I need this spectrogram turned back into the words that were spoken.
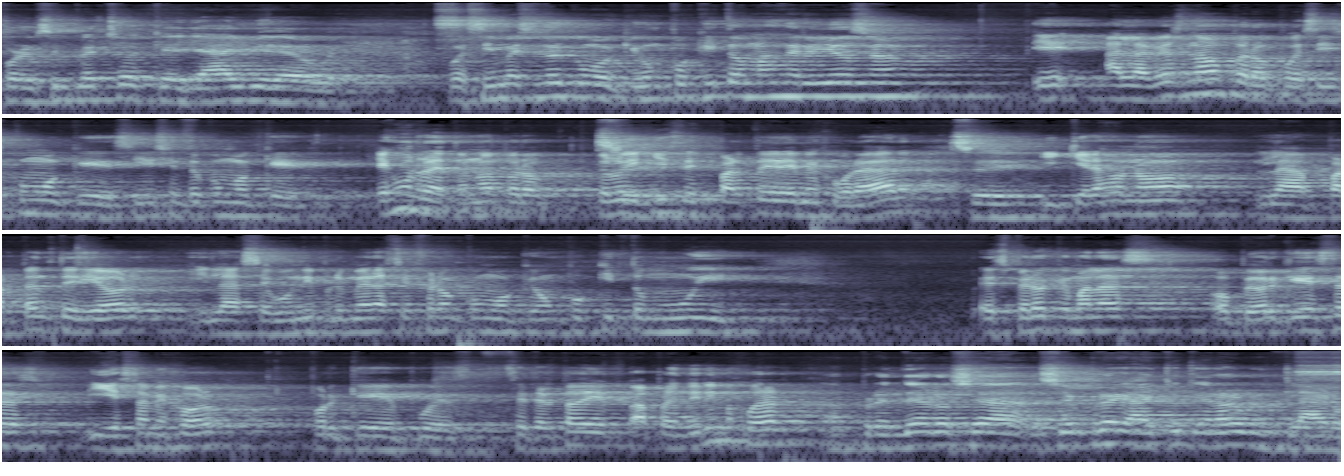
por el simple hecho de que ya hay video, güey? Pues sí me siento como que un poquito más nervioso. Y a la vez no, pero pues sí es como que, sí siento como que es un reto, ¿no? Pero tú lo dijiste, es parte de mejorar. Sí. Y quieras o no, la parte anterior y la segunda y primera sí fueron como que un poquito muy... Espero que malas o peor que estas y esta mejor, porque pues se trata de aprender y mejorar. Aprender, o sea, siempre hay que tener algo en claro,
